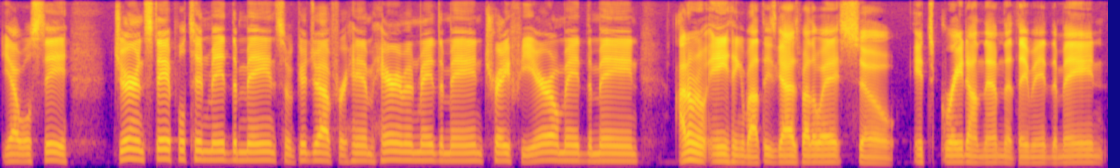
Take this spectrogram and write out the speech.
yeah, we'll see. Jaron Stapleton made the main, so good job for him. Harriman made the main. Trey Fierro made the main. I don't know anything about these guys, by the way, so it's great on them that they made the main.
